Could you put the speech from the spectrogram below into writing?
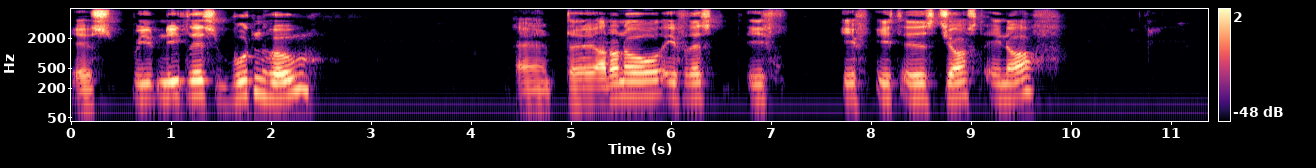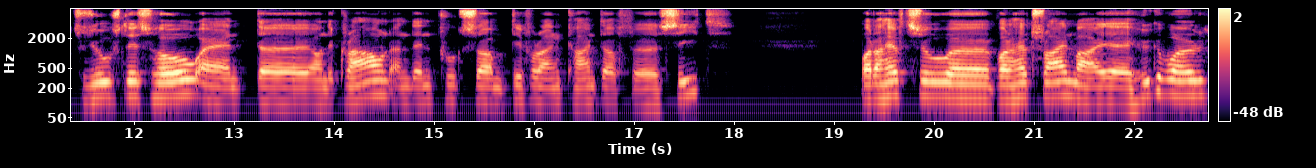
Yes, we need this wooden hoe. And uh, I don't know if this if if it is just enough to use this hoe and uh, on the ground and then put some different kind of uh, seed. But I have to, uh, but I have tried my uh, Hygge World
